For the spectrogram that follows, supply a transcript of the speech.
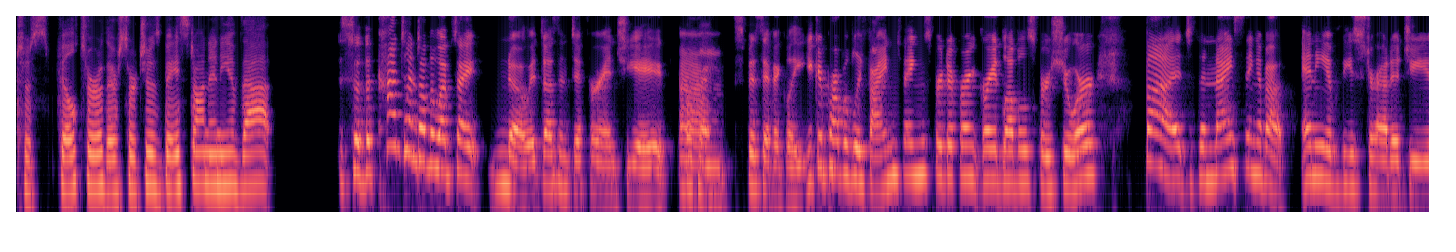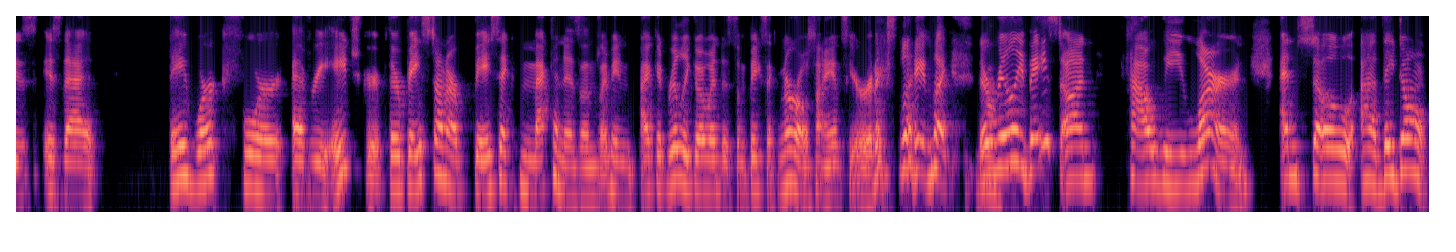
to filter their searches based on any of that? So the content on the website, no, it doesn't differentiate um, okay. specifically. You could probably find things for different grade levels for sure. But the nice thing about any of these strategies is that they work for every age group. They're based on our basic mechanisms. I mean, I could really go into some basic neuroscience here and explain like they're yeah. really based on how we learn. And so uh, they don't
